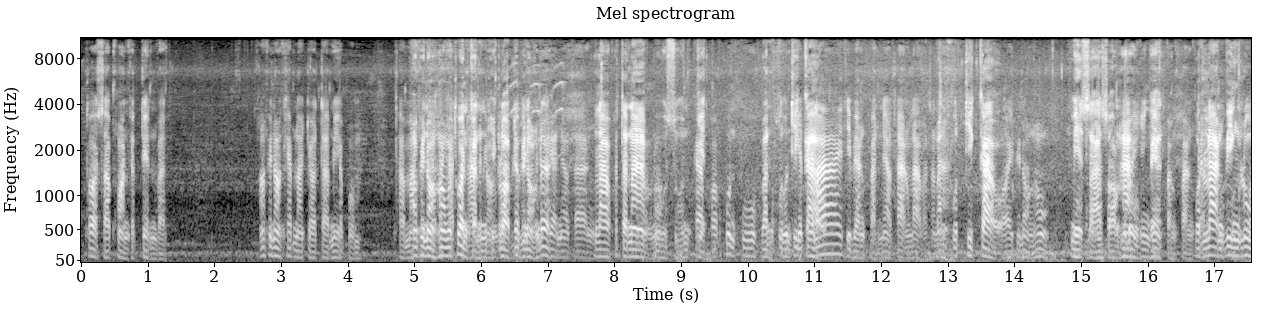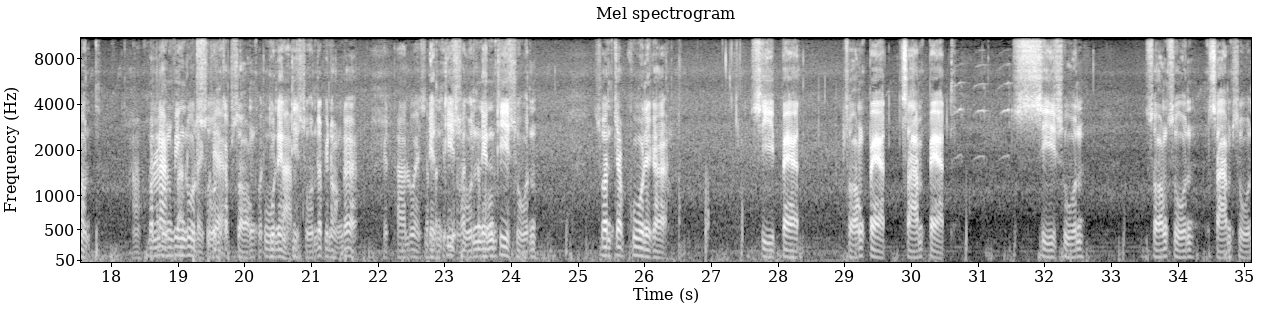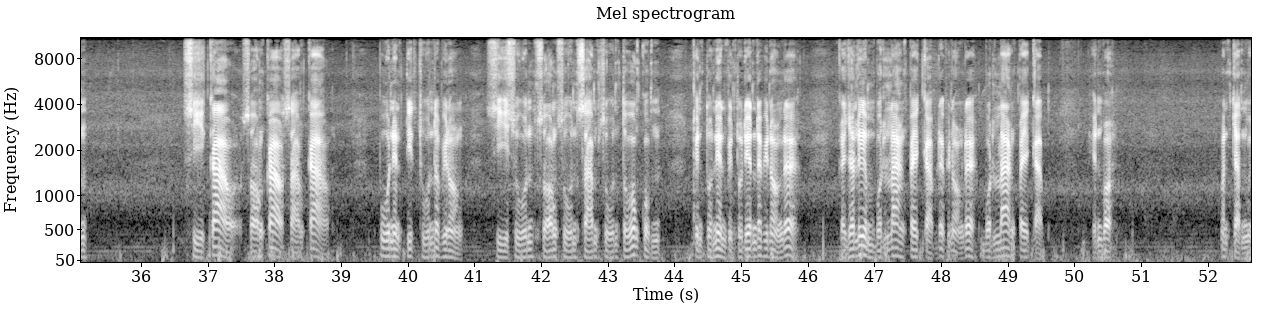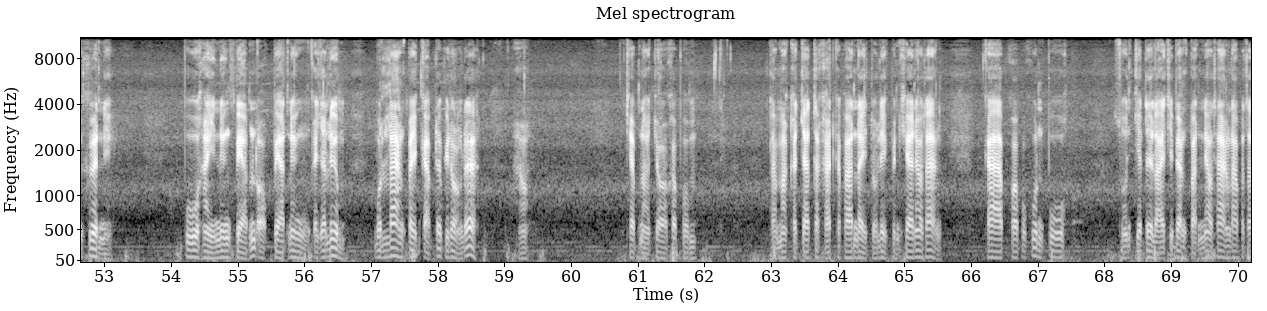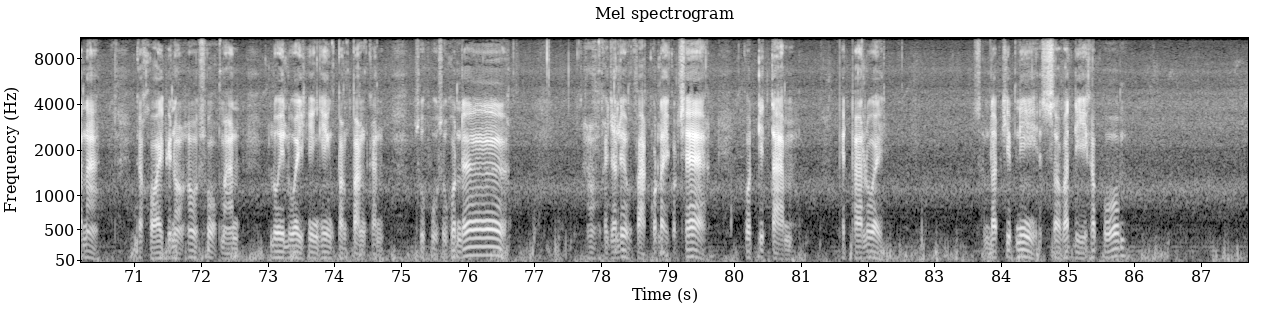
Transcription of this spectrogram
ทอดสับมันกับเต้นบัดเอาพี่น้องแคปหน้าจอตามนี้ครับผม เอาพี่น้องเข้ามาทวนกันอีกรอบเด้อพี่น้องเด้อแนวทางลาวพัฒนาปูศูนย์กราเจ็บดขอบคุณปูวันพุธที่เก้าเก้าที่แบ่งปันแนวทางลาวพัฒวันานพุธที่เก้าไอ้พี่น้องเฮาเมษาสองห้าหกแปดปังปังบนล่างวิ่งรูดอะบนล่างวิ่งรูดศูนย์กับสองปูเน้นที่ศูนย์เด้อพี่น้องเด้อเพชรพารวยสำหรับเด่นที่ศูนย์เน้นที่ศูนย์ส่วนจับคู่นี่ก็สี่แปดสองแปดสามแปดสี่ศูนย์ สองศูนย์สามศูนย์สี่เก้าสองเก้าสามเก้าปูเน้นติดศูนย์เด้พี่น้องสี่ศูนย์สองศูนย์สามศูนย์ตัววงกลมเป็นตัวเน้นเป็นตัวเด่นเด้พี่น้องเด้อก็จะเริ่มบนล่างไปกลับเด้อพี่น้องเด้อบนล่างไปกลับ เห็นบ่มันจันมือเคลื่อนนี่ปูให้หนึ่งแปดมันออกแปดหนึ่งก็จะเริ่มบนล่างไปกลับเด้อพี่น้องเด้อเอาแคปหน้าจอครับผม ถ้ามักกระจัดตะขัดกระพานได้ตัวเลขเป็นแค่แนวทางกราบขอบพระคุณปูศูนย์เจ็ดได้หลายที่แบ่งปันแนวทางราพัฒนา ก็ขอให้พี่น้องเฮาโชคมานรวยรวยเฮงเฮงปังปังกัน สู่ผู้สู่คนเด้อเอาก็จะเริ่มฝากกดไลค์กดแชร์กดติดตามเพชรพารวยสำหรับคลิปนี้สวัสดีครับผม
